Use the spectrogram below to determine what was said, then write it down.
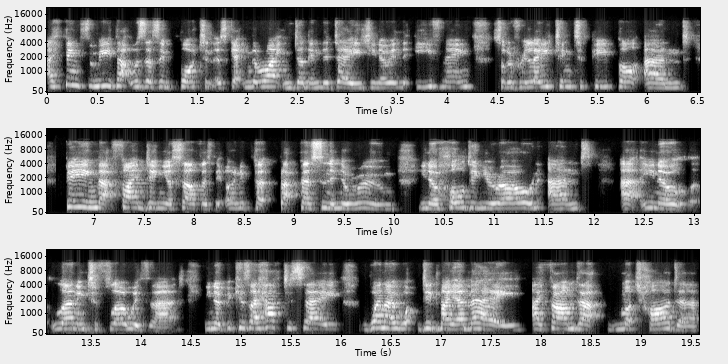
I think for me, that was as important as getting the writing done in the days, you know, in the evening, sort of relating to people and being that finding yourself as the only per- black person in the room, you know, holding your own and, uh, you know, learning to flow with that, you know, because I have to say, when I w- did my MA, I found that much harder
